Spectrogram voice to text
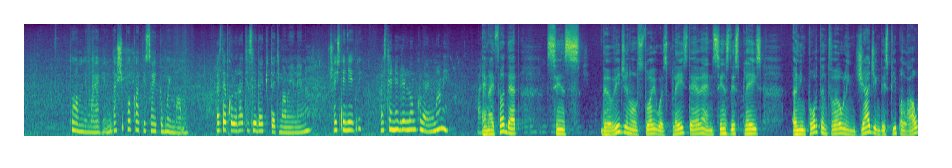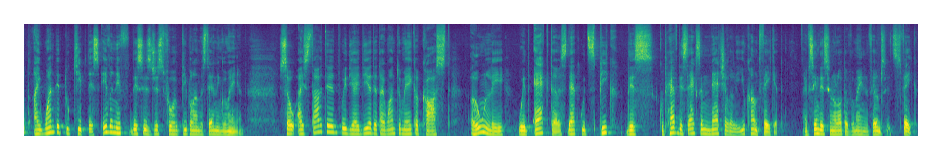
Doamne, mai Alin, dar și păcate să ai tu, mai mamă. Astea colorate să le dai pe tăti, mami Elena. Și ai negri? Astea negre le luăm cu noi, nu, mami? And I thought that since the original story was placed there and since this plays an important role in judging these people out, I wanted to keep this, even if this is just for people understanding Romanian. So I started with the idea that I want to make a cast only with actors that could speak this, could have this accent naturally. You can't fake it. I've seen this in a lot of Romanian films, it's fake.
